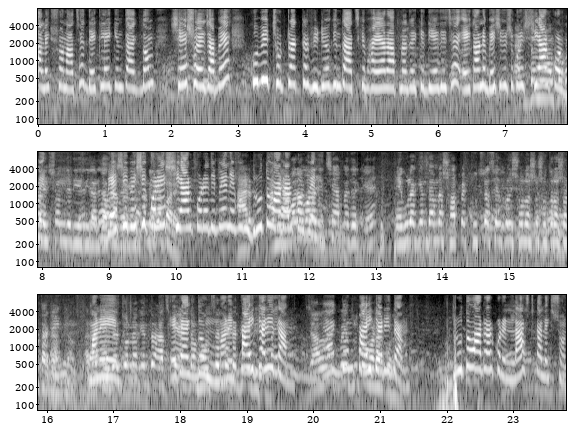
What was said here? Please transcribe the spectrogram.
কালেকশন আছে দেখলেই কিন্তু একদম শেষ হয়ে যাবে। খুবই ছোট্ট একটা ভিডিও কিন্তু আজকে ভাইয়ারা আপনাদেরকে দিয়ে দিচ্ছে এই কারণে বেশি বেশি করে শেয়ার করবেন। বেশি বেশি করে শেয়ার করে দিবেন এবং দ্রুত অর্ডার করবেন। দিচ্ছি আপনাদেরকে এগুলা কিন্তু আমরা শপে খুচরা সেল করি ষোলোশো সতেরোশো টাকা। মানে জন্য কিন্তু আজকে এটা একদম মানে পাইকারি দাম একদম পাইকারি দাম। দ্রুত অর্ডার করেন লাস্ট কালেকশন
